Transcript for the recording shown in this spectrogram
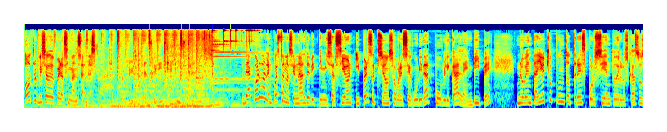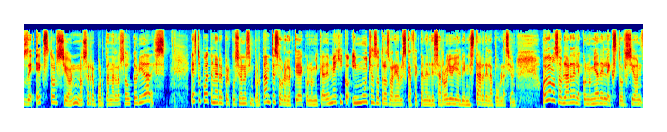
otro episodio de Peras y Manzanas. Transferencia lista. De acuerdo a la encuesta nacional de victimización y percepción sobre seguridad pública, la ENVIPE, 98.3% de los casos de extorsión no se reportan a las autoridades. Esto puede tener repercusiones importantes sobre la actividad económica de México y muchas otras variables que afectan el desarrollo y el bienestar de la población. Hoy vamos a hablar de la economía de la extorsión.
